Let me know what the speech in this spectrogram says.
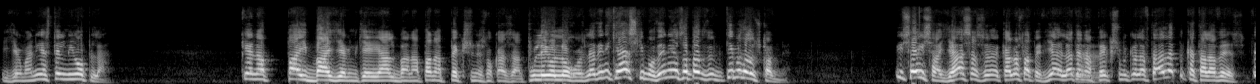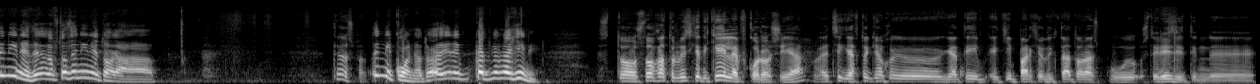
Η Γερμανία στέλνει όπλα. Και να πάει η Bayern και η Άλμπα να πάνε να παίξουν στο Καζάν. Που λέει ο λόγος. Δηλαδή είναι και άσχημο. Δεν είναι ότι θα πάνε- τίποτα θα τους κάνουν. Σα ίσα, γεια σας, καλώς τα παιδιά, ελάτε να παίξουμε και όλα αυτά. Αλλά καταλαβέ. Δεν είναι, δε- αυτό δεν είναι τώρα. Τέλος πάντων. Δεν είναι εικόνα τώρα, είναι κάτι που πρέπει να γίνει. Στο στόχαστρο βρίσκεται και η Λευκορωσία. Έτσι, γι' αυτό και έχω, γιατί εκεί υπάρχει ο δικτάτορας που στηρίζει την ε,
